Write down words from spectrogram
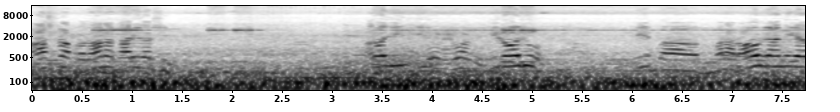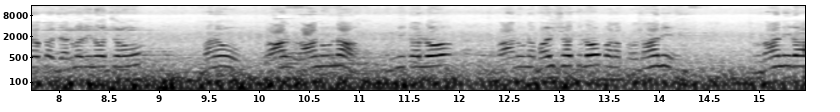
రాష్ట్ర ప్రధాన కార్యదర్శి. ఈరోజు ఈ- ఈరోజు ఈ మన రాహుల్ గాంధీ యొక్క జన్మదినోత్సవం మనం రా రానున్న ఎన్నికల్లో రానున్న భవిష్యత్తులో మన ప్రధాని ప్రధానిగా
